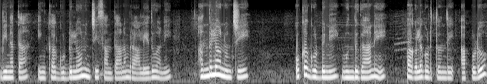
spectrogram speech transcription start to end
వినత ఇంకా గుడ్డులో నుంచి సంతానం రాలేదు అని. అందులో నుంచి ఒక గుడ్డుని ముందుగానే పగలగొడుతుంది. అప్పుడు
